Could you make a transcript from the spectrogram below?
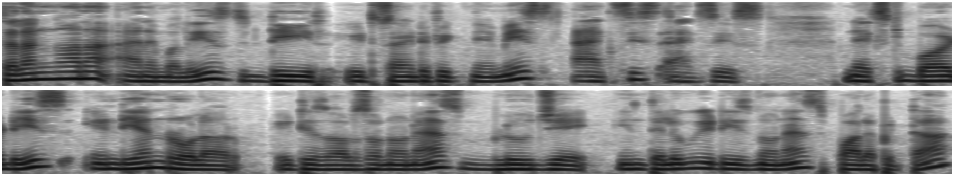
Telangana animal is deer. Its scientific name is Axis axis. Next bird is Indian roller. It is also known as blue jay. In Telugu, it is known as Palapitta.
